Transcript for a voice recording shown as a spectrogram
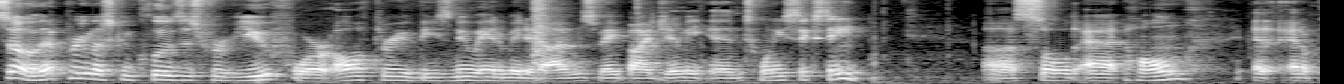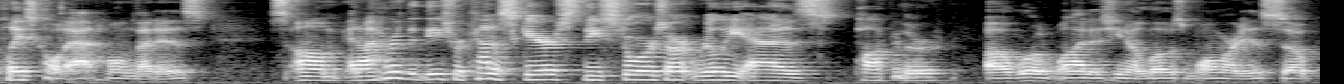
So that pretty much concludes this review for all three of these new animated items made by Gemmy in 2016. Uh, sold at home, at, at, a place called At Home, that is. Um, and I heard that these were kind of scarce. These stores aren't really as popular uh, worldwide as, you know, Lowe's and Walmart is. So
